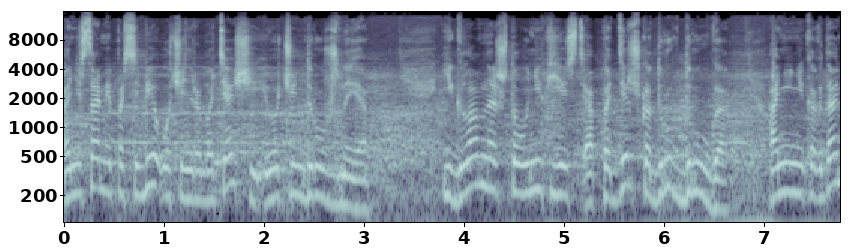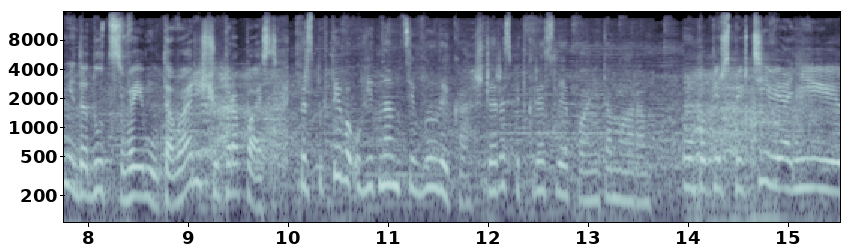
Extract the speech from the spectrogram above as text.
они сами по себе очень работящие и очень дружные. И главное, что у них есть поддержка друг друга. Они никогда не дадут своему товарищу пропасть. Перспектива у в'єтнамців велика, ще раз підкреслює пані Тамара. Ну, По перспективе они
